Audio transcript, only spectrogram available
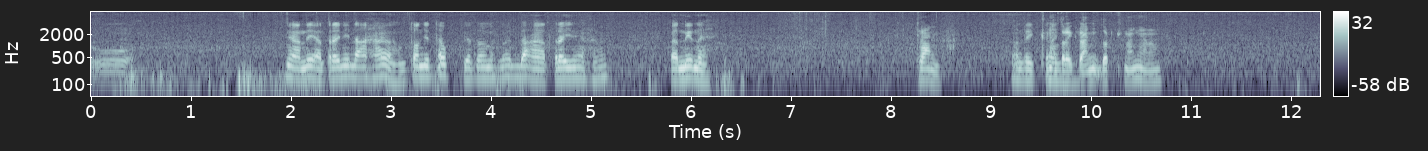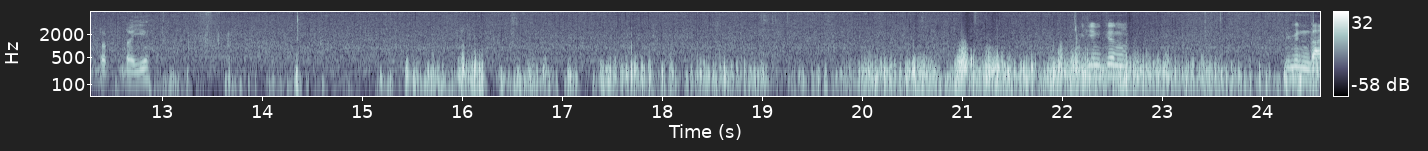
Ồ, នេះអានេះអាត្រីនេះដាក់ហើយមិនតន់ទៀតទៅវាទៅដាក់អាត្រីនេះហើយបាទនេះណា căng អត់ត្រីក្រាញ់ត្រីក្រាញ់ដុតខ្លាញ់អាហ្នឹងដុតដីហ៎ទៀតនេះ មានដៃ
